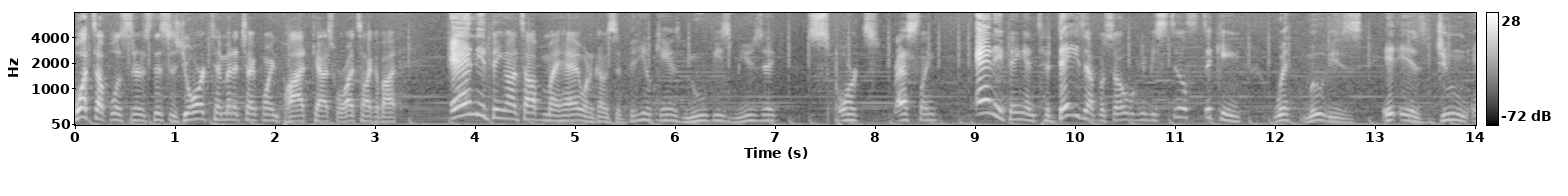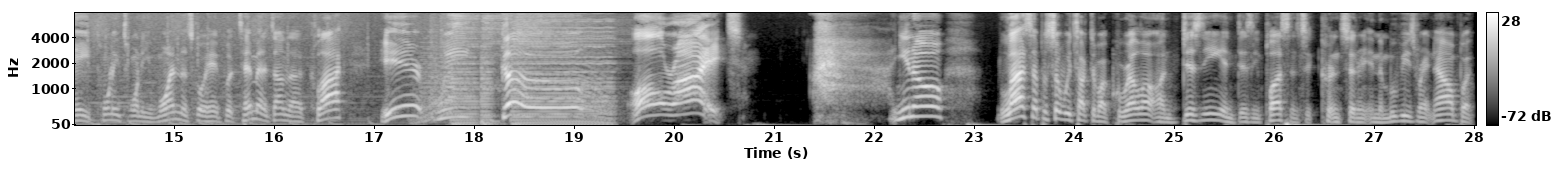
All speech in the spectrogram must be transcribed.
What's up, listeners? This is your 10 minute checkpoint podcast where I talk about anything on top of my head when it comes to video games, movies, music, sports, wrestling, anything. In today's episode, we're going to be still sticking with movies. It is June 8, 2021. Let's go ahead and put 10 minutes on the clock. Here we go. All right. You know, last episode we talked about Cruella on Disney and Disney Plus, and it's considering in the movies right now. But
